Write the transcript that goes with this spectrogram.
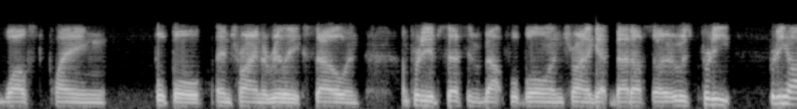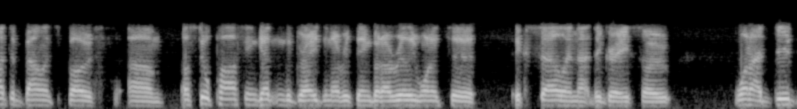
whilst playing football and trying to really excel. And I'm pretty obsessive about football and trying to get better. So it was pretty pretty hard to balance both. Um, I was still passing, getting the grades and everything, but I really wanted to excel in that degree. So when I did,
